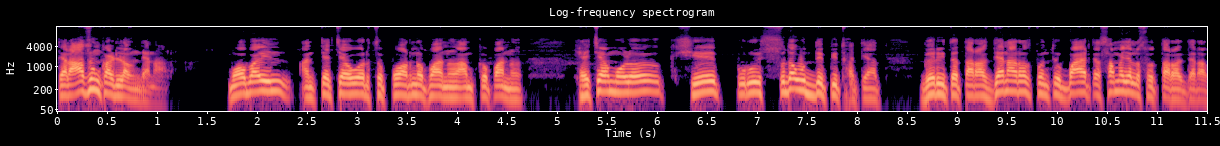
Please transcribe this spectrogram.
त्याला अजून काढ लावून देणार. मोबाईल आणि त्याच्यावरचं पोरणं पाहणं आमकं पाहणं ह्याच्यामुळं हे पुरुषसुद्धा उद्दीपित होत्यात घरी तर त्रास देणारच पण तो बाहेरच्या समाजाला सुद्धा त्रास देणार.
